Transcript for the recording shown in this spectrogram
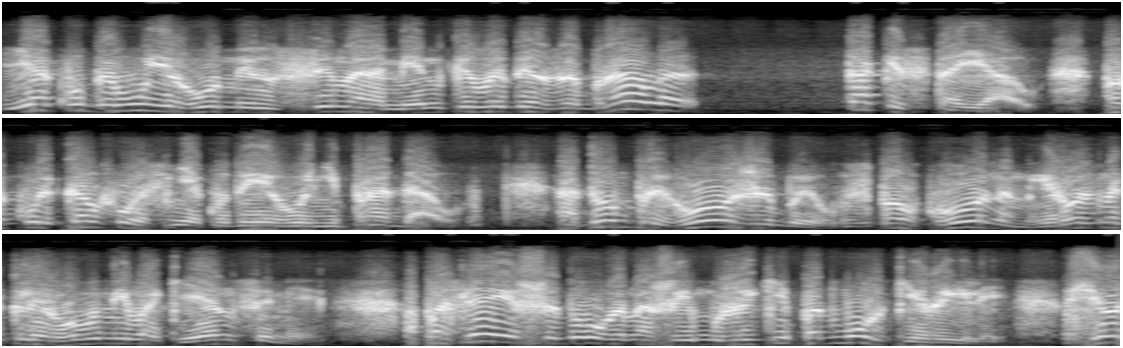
як удаву ягоную сына менквд забрала так і стаяў пакуль колхоз некуды яго не прадаў а дом прыгожы быў з балконам і рознакаляровымі вакенцамі а пасля яшчэ доўга нашы мужикі падмуркі рылі все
